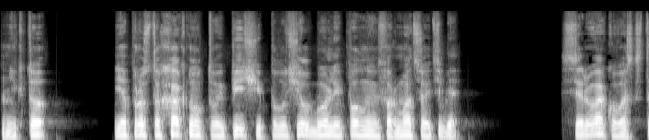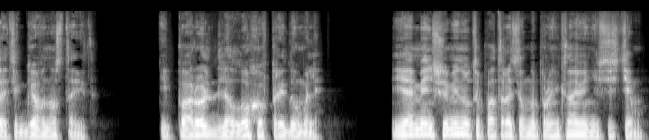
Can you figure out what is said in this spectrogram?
«Никто. Я просто хакнул твой пич и получил более полную информацию о тебе. Сервак у вас, кстати, говно стоит. И пароль для лохов придумали. Я меньше минуты потратил на проникновение в систему.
